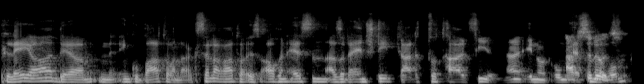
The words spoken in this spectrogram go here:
Player, der ein Inkubator und ein Accelerator ist, auch in Essen. Also da entsteht gerade total viel ne, in und um Absolut. Essen herum.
